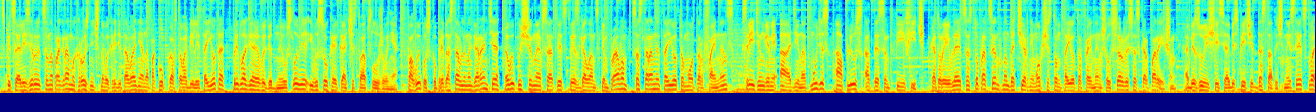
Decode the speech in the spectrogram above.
Специализируется на программах розничного кредитования на покупку автомобилей Toyota, предлагая выгодные условия и высокое качество обслуживания. По выпуску предоставлена гарантия, выпущенная в соответствии с голландским правом со стороны Toyota Motor Finance с рейтингами А1 от Moody's, А от S&P и Fitch, которая является стопроцентно дочерним обществом Toyota Financial Services Corporation, обязующейся обеспечить достаточные средства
